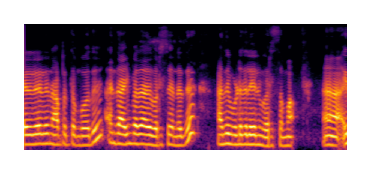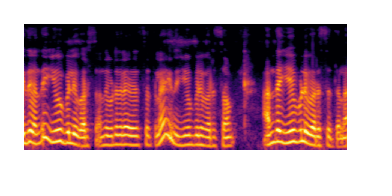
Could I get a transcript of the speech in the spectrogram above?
ஏழு ஏழு நாற்பத்தொம்போது அந்த ஐம்பதாவது வருஷம் என்னது? அது விடுதலையின் வருஷமாக இது வந்து யூபிலி வருஷம் அந்த விடுதலை வருஷத்தில் இது யூபிலி வருஷம். அந்த யூபிலி வருஷத்தில்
